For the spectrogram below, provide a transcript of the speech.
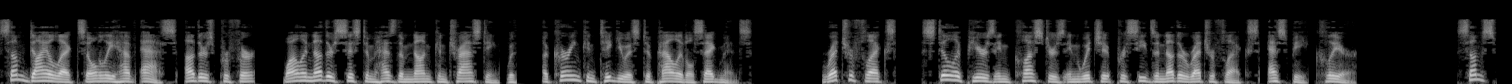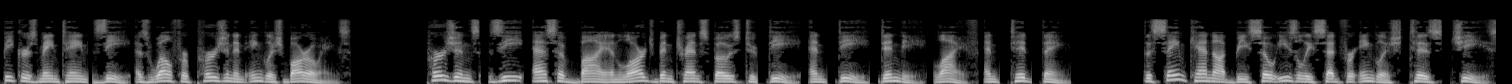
Some dialects only have s, others prefer while another system has them non-contrasting, with occurring contiguous to palatal segments. Retroflex still appears in clusters in which it precedes another retroflex, sp clear. Some speakers maintain z as well for Persian and English borrowings. Persians, z, s have by and large been transposed to, d, and, d, dindi, life, and, tid, thing. The same cannot be so easily said for English tis, cheese.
